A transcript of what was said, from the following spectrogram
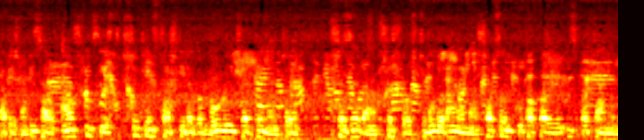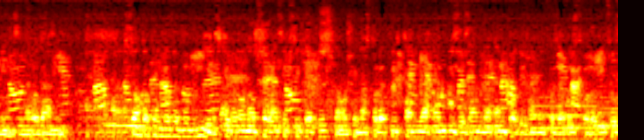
Papież napisał, Auschwitz jest krzykiem straszliwego bólu i cierpienia, które przezywa na przyszłość budowaną na szacunku, pokoju i spotkaniu między narodami. Sąd okręgowy w Lublinie skierowano obserwację psychiatryczną 18-letnich Kamila M. i Zuzanny M. podejrzanych o zabójstwo rodziców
